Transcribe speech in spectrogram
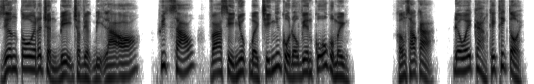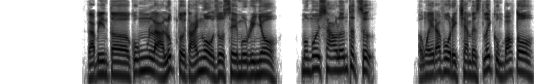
Riêng tôi đã chuẩn bị cho việc bị la ó, huýt sáo và sỉ nhục bởi chính những cổ động viên cũ của mình. Không sao cả, điều ấy càng kích thích tôi. Gặp Inter cũng là lúc tôi tái ngộ Jose Mourinho, một ngôi sao lớn thật sự. Ông ấy đã vô địch Champions League cùng Porto.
